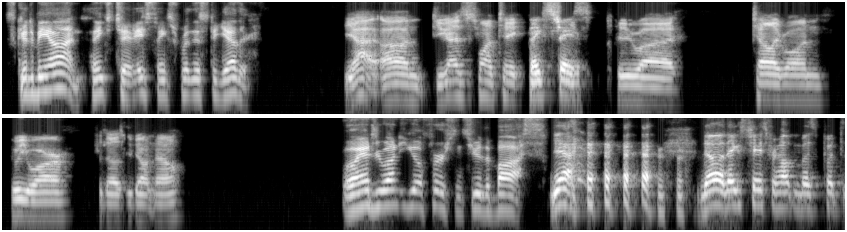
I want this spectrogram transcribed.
It's good to be on. Thanks, Chayse. Thanks for putting this together. Yeah. Um, do you guys just want to take thanks, Chayse, to uh, tell everyone who you are for those who don't know? Well, Andrew, why don't you go first since you're the boss? Yeah. no, thanks, Chayse, for helping us put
